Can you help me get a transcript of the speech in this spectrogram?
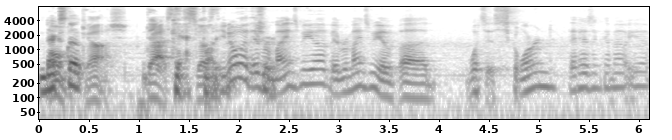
next oh my up. gosh, that's Yes, disgusting. You know what it Sure. reminds me of? It reminds me of uh, what's it? Scorned that hasn't come out yet.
